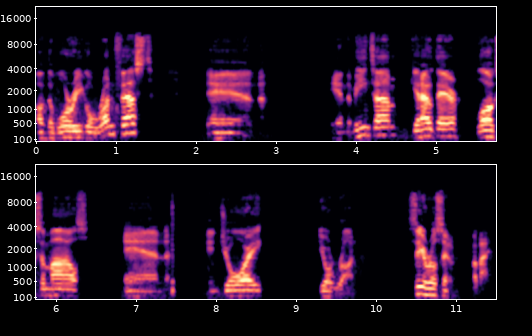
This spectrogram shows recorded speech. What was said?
of the War Eagle Run Fest. And in the meantime, get out there, log some miles, and enjoy your run. See you real soon. Bye bye.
